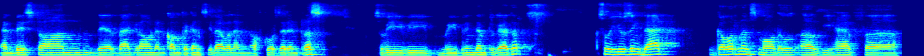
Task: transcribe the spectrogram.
and based on their background and competency level, and of course their interest. So we we we bring them together. So using that governance model, uh, we have. Uh,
